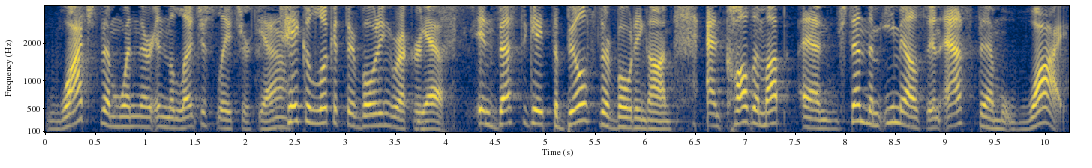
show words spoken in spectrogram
Watch them when they're in the legislature. Yeah. Take a look at their voting records. Yes. Investigate the bills they're voting on and call them up and send them emails and ask them why.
